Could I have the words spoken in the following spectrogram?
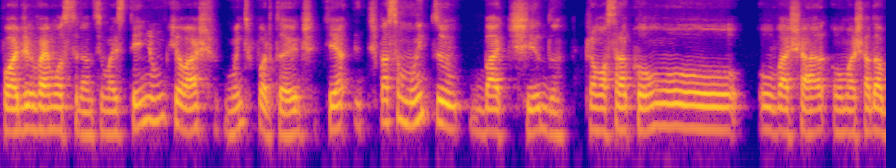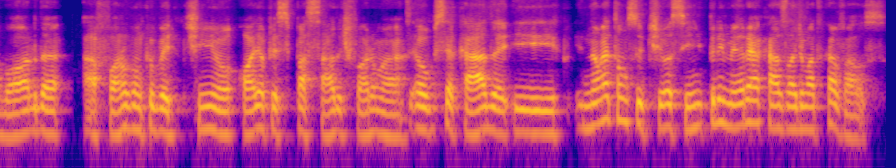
pode vai mostrando, mas tem um que eu acho muito importante, que, é, que passa muito batido para mostrar como o Machado, o Machado aborda a forma com que o Betinho olha para esse passado de forma obcecada e não é tão sutil assim. Primeiro é a casa lá de Mata Cavalos.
